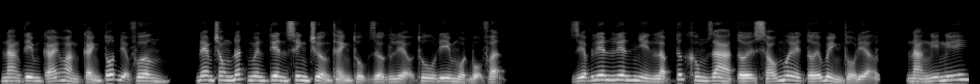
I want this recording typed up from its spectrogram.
Nàng tìm cái hoàn cảnh tốt địa phương, đem trong đất nguyên tiên sinh trưởng thành thuộc dược liệu thu đi một bộ phận. Diệp Liên Liên nhìn lập tức không ra tới 60 tới bình thổ địa, nàng nghĩ nghĩ,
